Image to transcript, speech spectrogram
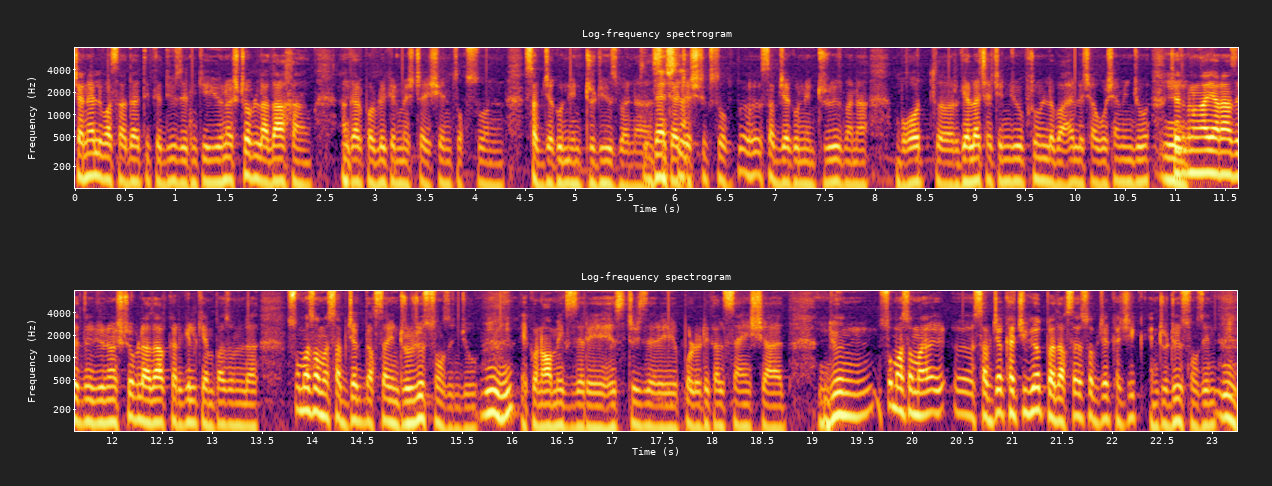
चैनल वसादाती के दियो जिनकी यूनिवर्सिटी ऑफ लद्दाख अगर पब्लिक एडमिनिस्ट्रेशन सोक्सोन सब्जेक्ट उन इंट्रोड्यूस बना स्टैटिस्टिक्स सब्जेक्ट उन इंट्रोड्यूस बना बहुत गेला छचिन जो फ्रून लबा है लछा गोशा मिन जो जब बना यार आज university of Ladakh Kargil campus उन सोमा सोमा सब्जेक्ट दक्सा इंट्रोड्यूस सोन जो इकोनॉमिक्स जरे हिस्ट्री जरे पॉलिटिकल साइंस शायद जुन सोमा सोमा सब्जेक्ट खची गयो पदक्सा सब्जेक्ट खची इंट्रोड्यूस सोन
